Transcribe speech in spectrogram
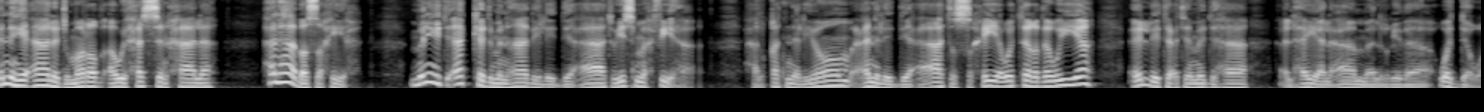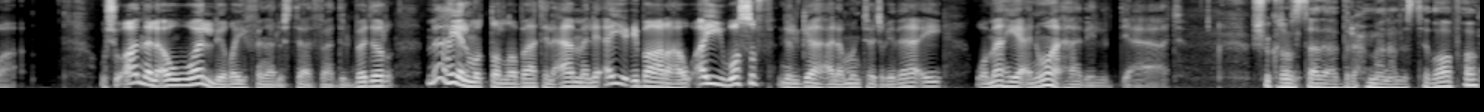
أنه يعالج مرض أو يحسن حالة؟ هل هذا صحيح؟ من يتأكد من هذه الادعاءات ويسمح فيها؟ حلقتنا اليوم عن الادعاءات الصحية والتغذوية اللي تعتمدها الهيئة العامة للغذاء والدواء. وسؤالنا الأول لضيفنا الأستاذ فهد البدر ما هي المتطلبات العامة لأي عبارة أو أي وصف نلقاه على منتج غذائي وما هي أنواع هذه الادعاءات؟ شكرا أستاذ عبد الرحمن على الاستضافة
